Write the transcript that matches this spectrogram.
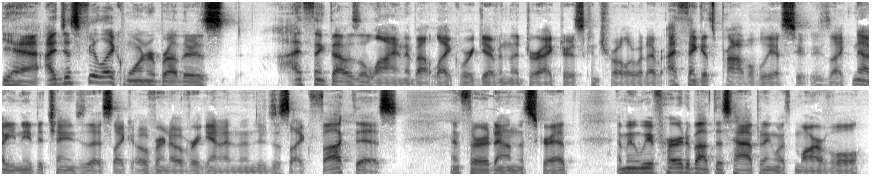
Yeah, I just feel like Warner Brothers. I think that was a line about like we're giving the directors control or whatever. I think it's probably a suit who's like, no, you need to change this like over and over again, and then they're just like, fuck this, and throw down the script. I mean, we've heard about this happening with Marvel,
